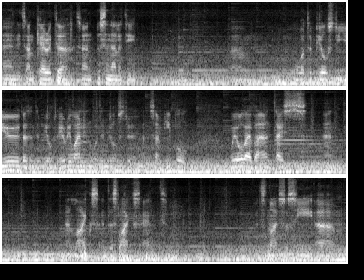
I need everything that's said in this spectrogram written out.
and its own character, its own personality. Um, what appeals to you doesn't appeal to everyone. What appeals to some people. We all have our own tastes and and likes and dislikes, and it's nice to see. Um,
